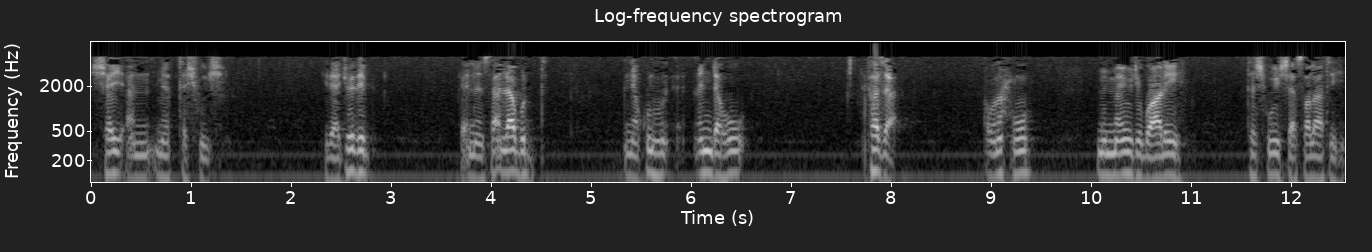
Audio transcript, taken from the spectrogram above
شيئا من التشويش. إذا جذب فإن الإنسان لا بد أن يكون عنده فزع أو نحوه مما يوجب عليه تشويش صلاته.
